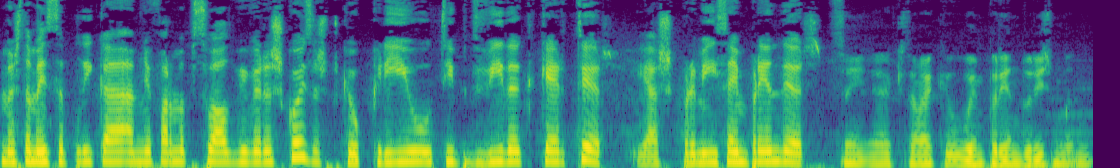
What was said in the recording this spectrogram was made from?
mas também se aplica à minha forma pessoal de viver as coisas, porque eu crio o tipo de vida que quero ter. E acho que para mim isso é empreender. Sim, a questão é que o empreendedorismo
